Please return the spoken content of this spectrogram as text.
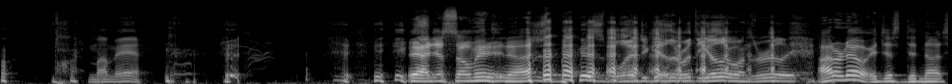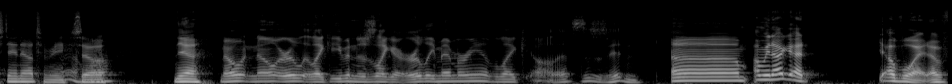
my man. Yeah, just so many. No. It's bled together with the other ones, really. I don't know. It just did not stand out to me. Oh, so, well. yeah. No, no early, like even just like an early memory of like, oh, that's this is hidden, Um, I mean, I got of what of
